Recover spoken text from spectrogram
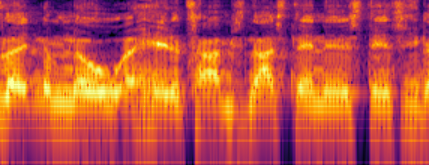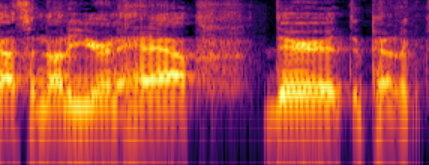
letting them know ahead of time he's not standing an extension. He got another year and a half there at the Pelicans.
